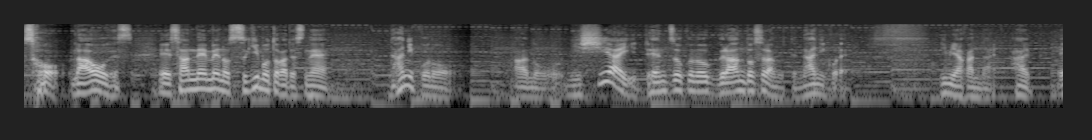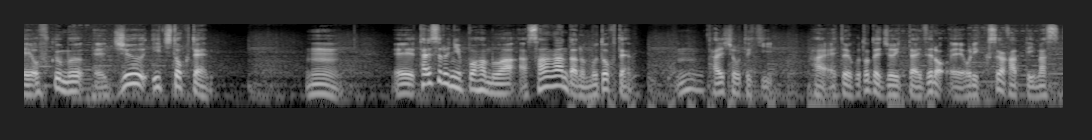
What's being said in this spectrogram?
そうラオウです、えー、3年目の杉本がですね何このあの2試合連続のグランドスラムって何これ？意味わかんない、はい。えー、を含む、11得点、うん。えー、対する日本ハムは3安打の無得点、うん、対照的、はい、ということで11対0、えー、オリックスが勝っています。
